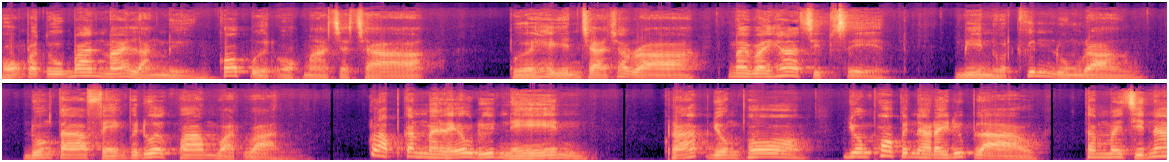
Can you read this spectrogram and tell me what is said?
ของประตูบ้านไม้หลังหนึ่งก็เปิดออกมาช้าๆเผยให้เห็นชายชราในวัยห้าสิบเศษ มีหนวดขึ้นรุงรัง ดวงตาแฝงไปด้วยความหวาดหวัน่นกลับกันมาแล้วหรือเนน ครับโยมพ่อโยมพ่อเป็นอะไรหรือเปล่า ทำไมสีหน้า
